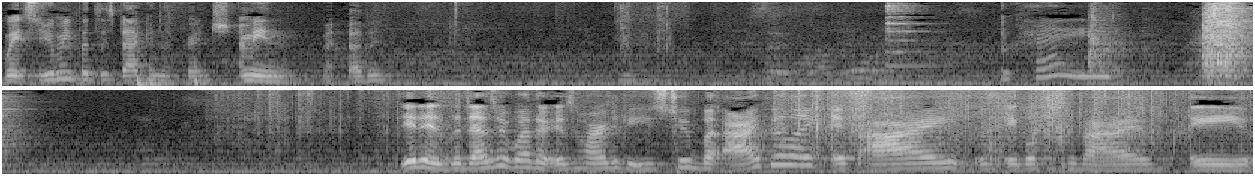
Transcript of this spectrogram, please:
Wait, so you want me to put this back in the fridge? I mean, my oven? Okay. It is. The desert weather is hard to get used to, but I feel like if I was able to survive a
